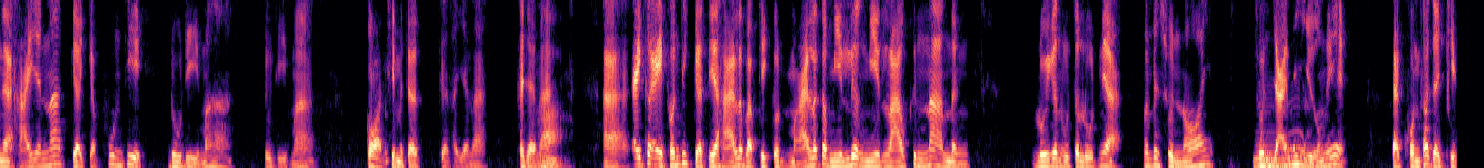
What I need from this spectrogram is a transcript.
เนี่ยหายนะเกิดกับหุ้นที่ดูดีมาก ดูดีมาก ก่อนที่มันจะเกิดหายนะ เข้าใจไหม อ่าอ่าไอ้ก็ไอ้คนที่เกิดเสียหายแล้วแบบผิดกฎหมาย แล้วก็มีเรื่องมีราวขึ้นหน้าหนึ่งลุยกันอุตลุดเนี่ย มันเป็นส่วนน้อย ส่วนใหญ่ไม่อยู่ตรงนี้ แต่คนเข้าใจผิด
